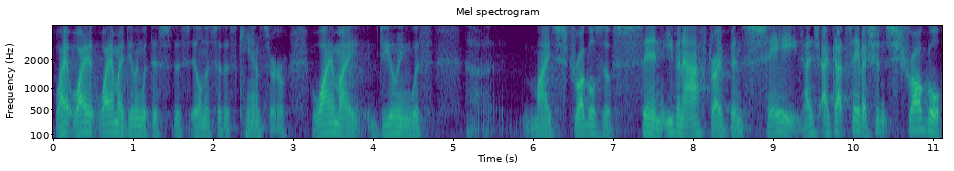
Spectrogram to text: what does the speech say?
why, why, why am I dealing with this, this illness or this cancer? Why am I dealing with uh, my struggles of sin even after I've been saved. I, I, got saved. I shouldn't struggle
